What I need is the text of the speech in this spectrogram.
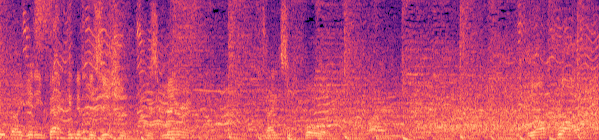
Tupou getting back into position as Merrin takes it forward. The offload.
